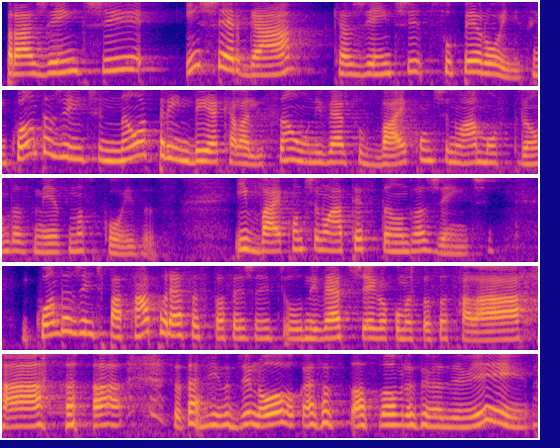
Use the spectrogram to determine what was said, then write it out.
pra gente enxergar que a gente superou isso. Enquanto a gente não aprender aquela lição, o universo vai continuar mostrando as mesmas coisas e vai continuar testando a gente. E quando a gente passar por essa situação, gente, o universo chega com uma situação e fala: ah, você está vindo de novo com essa situação para cima de mim?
